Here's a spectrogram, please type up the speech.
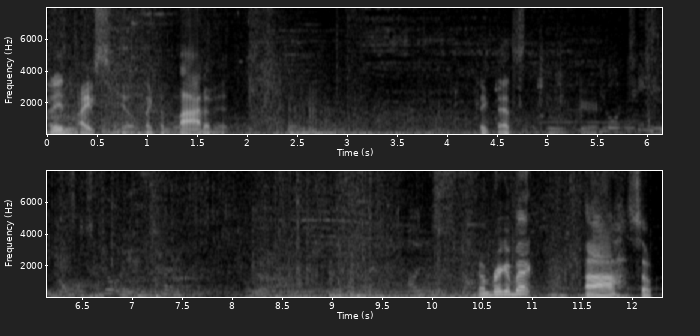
I need life steal, like a lot of it. I think that's the move here. Your team has destroyed a turret. Unstoppable. Gonna bring it back. Ah, so close.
